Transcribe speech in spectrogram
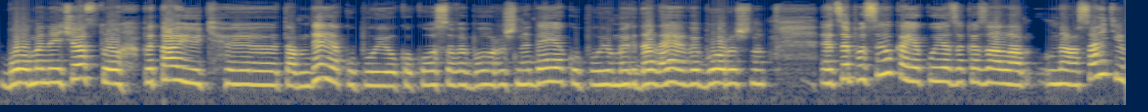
Бо мене часто питають, е, там, де я купую кокосове борошно, де я купую мигдалеве борошно. Е, Це посилка, яку я заказала на сайті.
